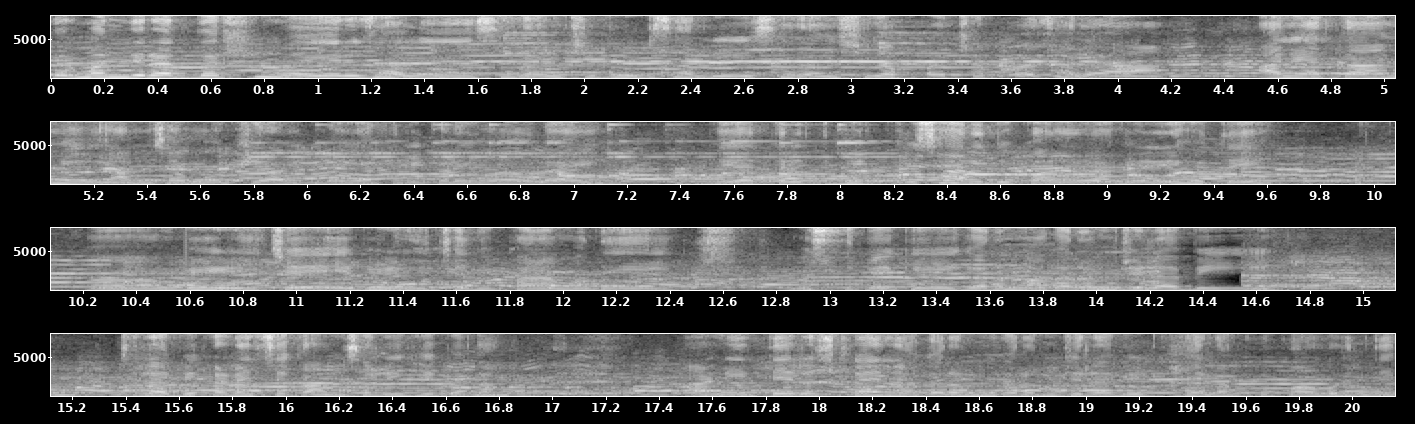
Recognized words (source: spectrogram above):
तर मंदिरात दर्शन वगैरे झाले सगळ्यांची भेट झाली सगळ्यांशी गप्पा छप्पा झाल्या. आणि आता आम्ही आमच्या मोठ्या इकडे यात्रेकडे वळवलं आहे यात्रेत भरपूर सारे दुकानं लागलेले होते. भेळीचे भेळीच्या दुकानामध्ये मस्तपैकी गरमागरम जिलाबी जिलाबी काढायचं काम चालू हे बघा. आणि ते रसलं आहे ना गरम गरम जिलाबी खायला खूप आवडते.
